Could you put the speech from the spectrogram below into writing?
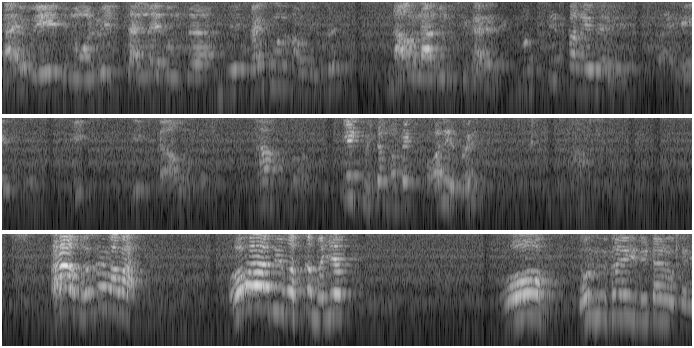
काय व्हेज नॉन व्हेज चाललंय तुमचं? म्हणजे काय तुम्हाला नाव द्यायचं नाव ना दुरुस्ती कार्यालय. मग तेच करायचं आहे. साहेब एक एक काम होतं. हा एक मिनिटमध्ये कॉल येतोय. हा बोलतोय बाबा. हो मी मस्त मजेत. हो. दोन दिवसांनी रिटायर होत आहे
